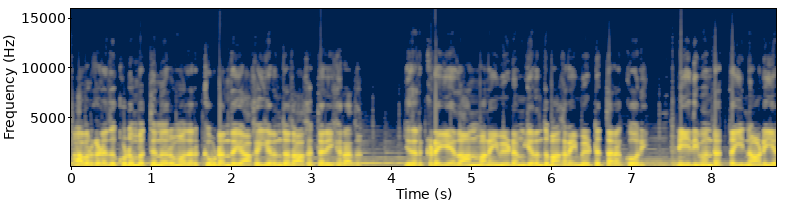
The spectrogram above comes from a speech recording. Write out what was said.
அவர்களது குடும்பத்தினரும் அதற்கு உடந்தையாக இருந்ததாக தெரிகிறது. இதற்கிடையேதான் மனைவியிடம் இருந்து மகனை மீட்டுத் தரக்கோரி நீதிமன்றத்தை நாடிய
